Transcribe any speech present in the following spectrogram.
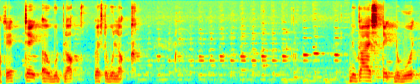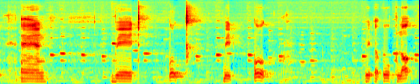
okay? Take a wood block where's the wood block. You guys take the wood and with oak with oak with a oak log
